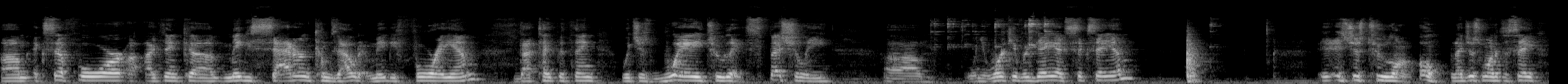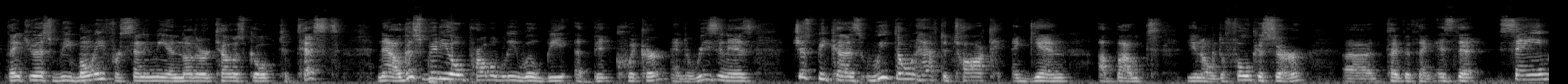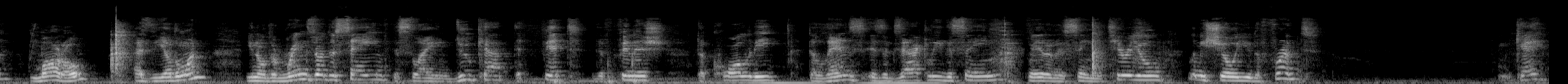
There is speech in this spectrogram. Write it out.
um, except for uh, I think uh, maybe Saturn comes out at maybe 4 a.m. that type of thing, which is way too late, especially um, when you work every day at 6 a.m. It's just too long. Oh, and I just wanted to say thank you, Svbony, for sending me another telescope to test. Now, this video probably will be a bit quicker, and the reason is just because we don't have to talk again about, you know, the focuser uh, type of thing. It's the same model as the other one. You know, the rings are the same, the sliding dew cap, the fit, the finish, the quality. The lens is exactly the same, made of the same material. Let me show you the front. Okay.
